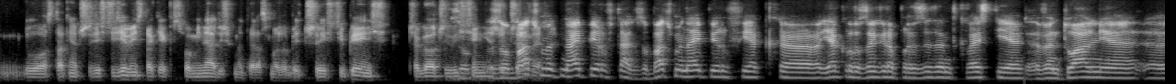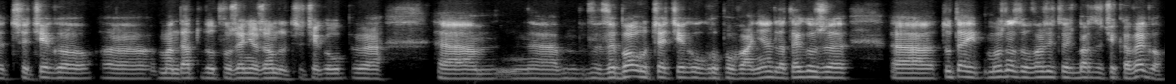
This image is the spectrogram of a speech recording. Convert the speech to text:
było ostatnio 39, tak jak wspominaliśmy, teraz może być 35, czego oczywiście nie życzymy. Zobaczmy najpierw tak, zobaczmy najpierw jak, e, jak rozegra prezydent kwestię ewentualnie e, trzeciego e, mandatu do utworzenia rządu, trzeciego wyboru trzeciego ugrupowania, dlatego że tutaj można zauważyć coś bardzo ciekawego,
